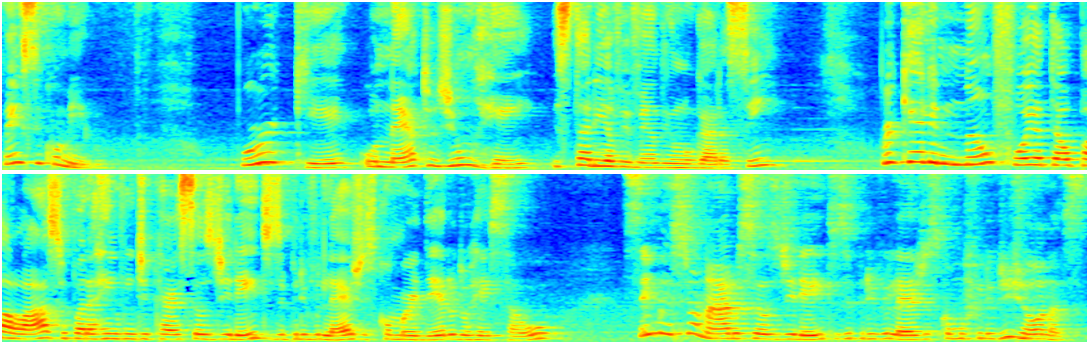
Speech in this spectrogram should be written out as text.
Pense comigo. Por que o neto de um rei estaria vivendo em um lugar assim? Por que ele não foi até o palácio para reivindicar seus direitos e privilégios como herdeiro do rei Saul, sem mencionar os seus direitos e privilégios como filho de Jonas,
